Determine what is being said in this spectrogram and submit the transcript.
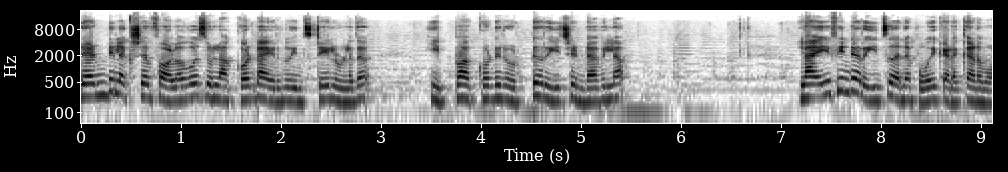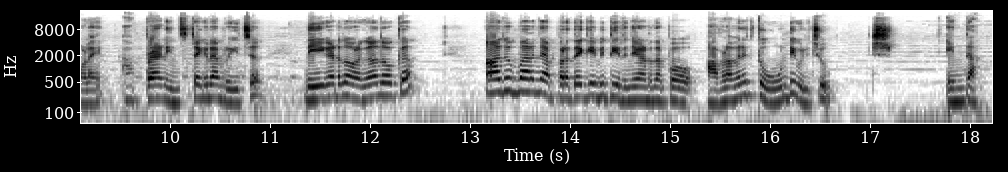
രണ്ട് ലക്ഷം ഫോളോവേഴ്സ് ഉള്ള അക്കൗണ്ടായിരുന്നു ഇൻസ്റ്റയിലുള്ളത്. ഇപ്പം അക്കൗണ്ടിന് ഒട്ടും റീച്ച് ഉണ്ടാവില്ല. ലൈഫിന്റെ റീച്ച് തന്നെ പോയി കിടക്കാണ് മോളെ. അപ്പോഴാണ് ഇൻസ്റ്റാഗ്രാം റീച്ച് നീ കിടന്ന് ഉറങ്ങാൻ നോക്ക്. അതും പറഞ്ഞ് അപ്പുറത്തേക്ക് ബി തിരിഞ്ഞു കിടന്നപ്പോൾ അവൾ അവനെ തോണ്ടി വിളിച്ചു. എന്താ?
